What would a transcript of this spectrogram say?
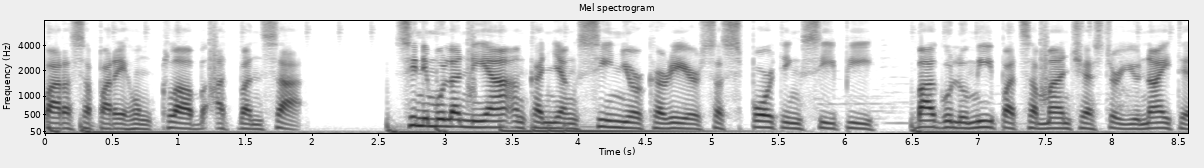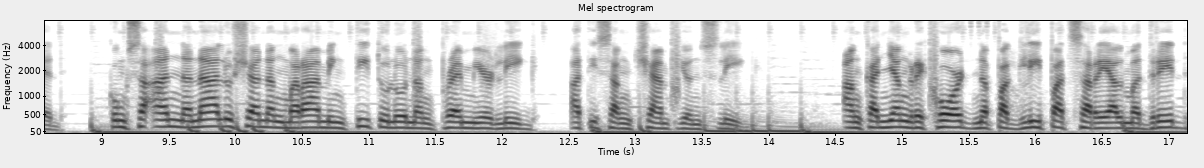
para sa parehong club at bansa. Sinimulan niya ang kanyang senior career sa Sporting CP bago lumipat sa Manchester United, kung saan nanalo siya ng maraming titulo ng Premier League at isang Champions League. Ang kanyang record na paglipat sa Real Madrid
